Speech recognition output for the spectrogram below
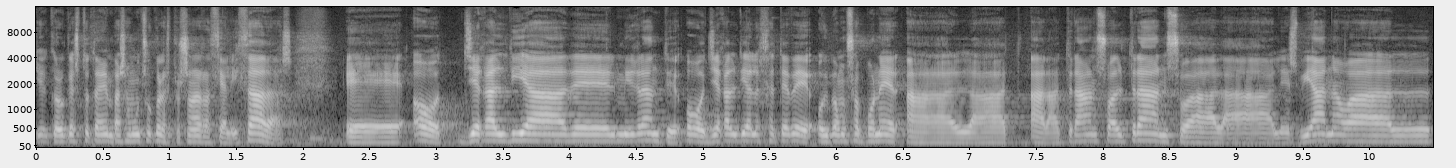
yo creo que esto también pasa mucho con las personas racializadas. Eh, oh, llega el día del migrante, oh, llega el día LGTB, hoy vamos a poner a la, a la trans o al trans o a la lesbiana o al,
